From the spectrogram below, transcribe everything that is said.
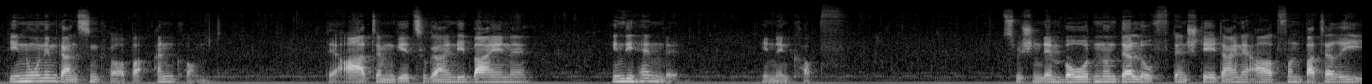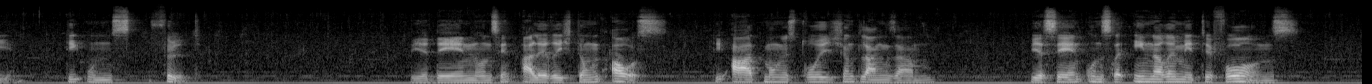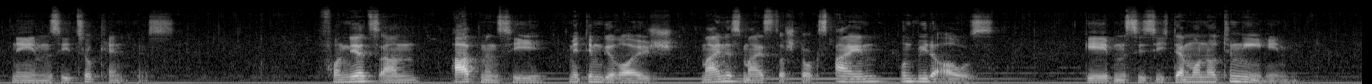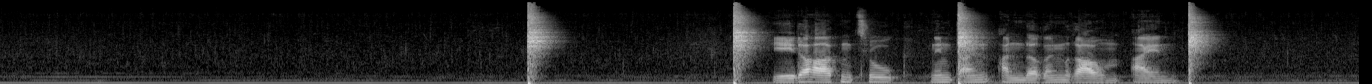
die nun im ganzen Körper ankommt. Der Atem geht sogar in die Beine, in die Hände, in den Kopf. Zwischen dem Boden und der Luft entsteht eine Art von Batterie, die uns füllt. Wir dehnen uns in alle Richtungen aus. Die Atmung ist ruhig und langsam. Wir sehen unsere innere Mitte vor uns. Nehmen sie zur Kenntnis. Von jetzt an atmen Sie mit dem Geräusch meines Meisterstocks ein und wieder aus. Geben Sie sich der Monotonie hin. Jeder Atemzug nimmt einen anderen Raum ein.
